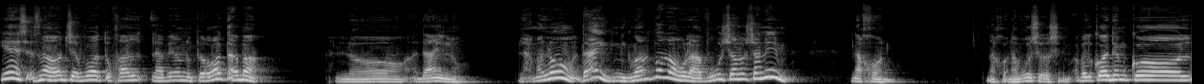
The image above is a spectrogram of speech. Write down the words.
יש. אז מה, עוד שבוע תוכל להביא לנו פירות, אבא? לא, עדיין לא. למה לא? די, נגמר כבר העולה, עברו שלוש שנים. נכון, נכון, עברו שלוש שנים. אבל קודם כל,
